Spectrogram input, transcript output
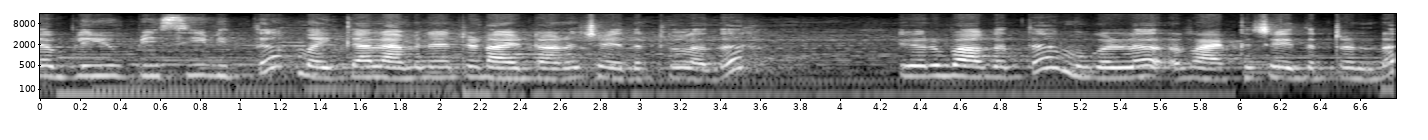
W P C with mica laminated ആയിട്ടാണ് ചെയ്തിട്ടുള്ളത്. ഈ ഒരു ഭാഗത്ത് മുകളിൽ റാക്ക് ചെയ്തിട്ടുണ്ട്.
